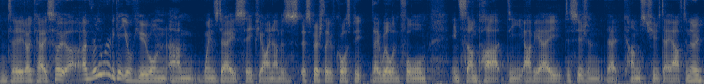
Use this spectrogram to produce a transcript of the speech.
Indeed. Okay. So uh, I really wanted to get your view on um, Wednesday's CPI numbers, especially, of course, they will inform in some part the RBA decision that comes Tuesday afternoon.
